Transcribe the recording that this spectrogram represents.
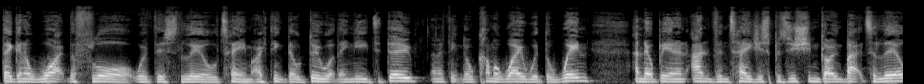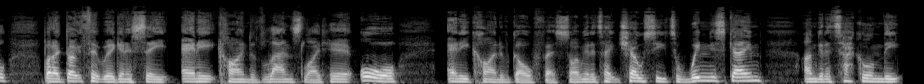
they're going to wipe the floor with this Lille team. I think they'll do what they need to do, and I think they'll come away with the win, and they'll be in an advantageous position going back to Lille. But I don't think we're going to see any kind of landslide here or any kind of goal fest. So I'm going to take Chelsea to win this game. I'm going to tackle on the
